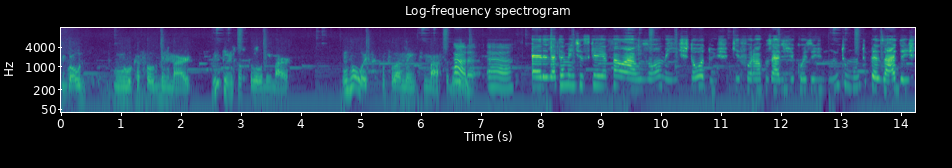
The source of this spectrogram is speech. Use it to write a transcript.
Igual o Lucas falou do Neymar. Ninguém cancelou o Neymar. Não rolou esse cancelamento em massa dele. Cara, é. Era exatamente isso que eu ia falar. Os homens todos que foram acusados de coisas muito, muito pesadas,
